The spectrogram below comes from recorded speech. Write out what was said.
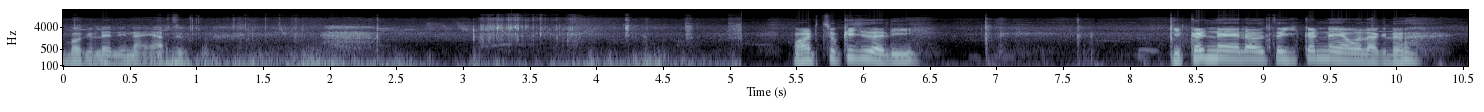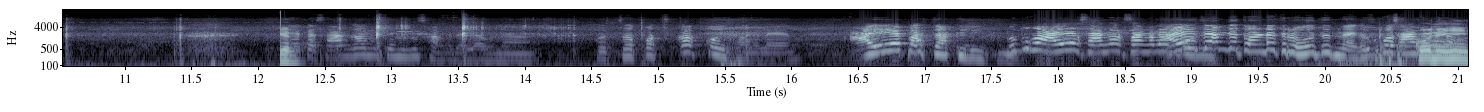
बघल्याने नाही अजून. वाट चुकीची झाली. इकडनं यायला होतं इकडनं यावं लागलं. सांगा नको म्हणून सांगायला पचका कोण आये पाच टाकली सांगा आमच्या तोंडात राहतच नाही. कोणी?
